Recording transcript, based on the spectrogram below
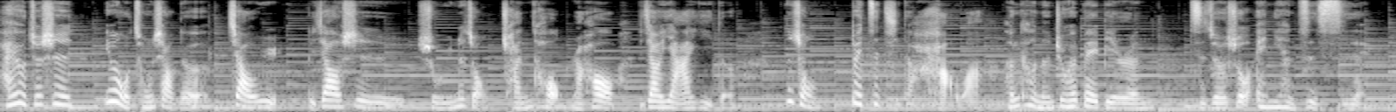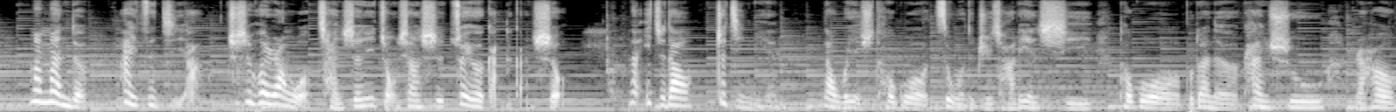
还有就是因为我从小的教育比较是属于那种传统，然后比较压抑的那种对自己的好啊，很可能就会被别人指责说：“哎，你很自私。”哎，慢慢的爱自己啊。就是会让我产生一种像是罪恶感的感受。那一直到这几年，那我也是透过自我的觉察练习，透过不断的看书，然后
